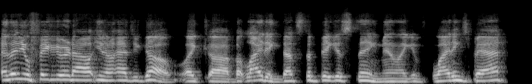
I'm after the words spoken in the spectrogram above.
and then you'll figure it out, you know, as you go. Like, uh, but lighting, that's the biggest thing, man. Like if lighting's bad,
